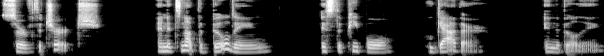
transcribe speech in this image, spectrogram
serve the church? And it's not the building, it's the people who gather in the building.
